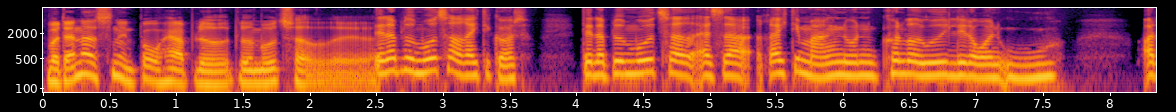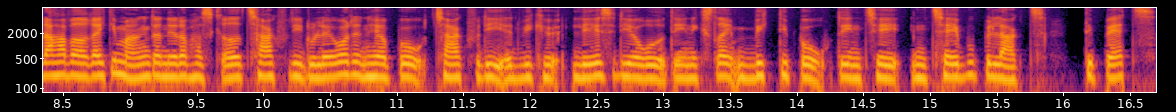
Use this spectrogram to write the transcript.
Hvordan er sådan en bog her blevet, blevet modtaget? Øh? Den er blevet modtaget rigtig godt. Den er blevet modtaget, altså rigtig mange, nu har den kun været ude i lidt over en uge. Og der har været rigtig mange, der netop har skrevet, tak fordi du laver den her bog, tak fordi at vi kan læse de her råd. Det er en ekstremt vigtig bog, det er en, ta- en tabubelagt debat,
